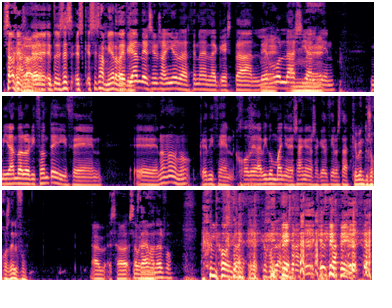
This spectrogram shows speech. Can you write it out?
¿Sabes? Claro. Eh, entonces es, es, es esa mierda que... Decían del Señor de los Anillos la escena en la que están Legolas y me- alguien mirando al horizonte y dicen... eh, no, no, no. Que dicen, joder, ha habido un baño de sangre, no sé qué, el cielo está... ¿Qué ven tus ojos de elfo? Ah, se ha- se ha ¿Está bañado. llamando elfo? no, está- ¿Qué pasa? ¿Qué está-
